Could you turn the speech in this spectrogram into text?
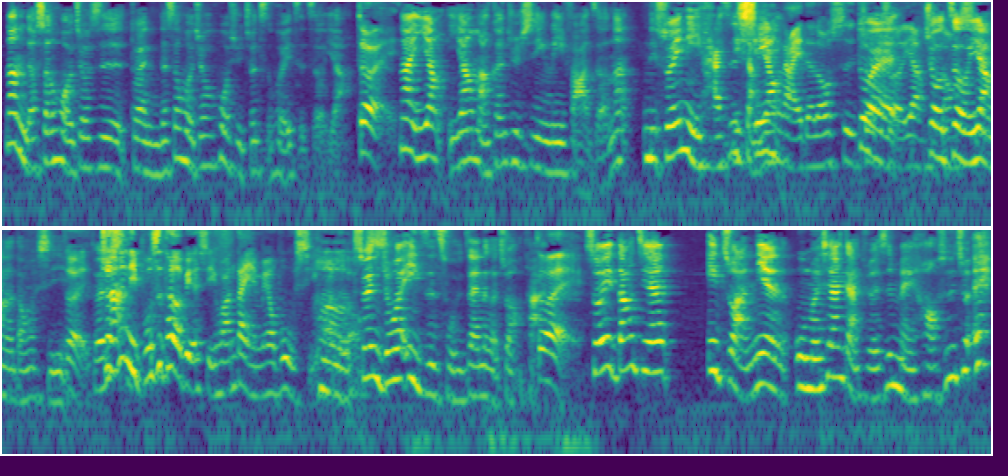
那你的生活就是对你的生活就或许就只会一直这样。对，那一样一样嘛，根据吸引力法则，那你所以你还是想要来的都是就这样，就这样的东西。对，对就是你不是特别喜欢，但也没有不喜欢所以你就会一直处于在那个状态。对，所以当今天。一转念，我们现在感觉是美好，所以就哎，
